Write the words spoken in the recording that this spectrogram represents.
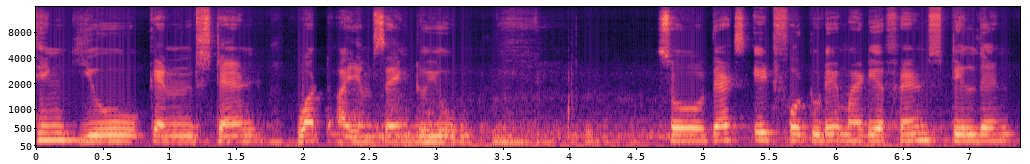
think you can understand what i am saying to you. So that's it for today my dear friends. Till then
